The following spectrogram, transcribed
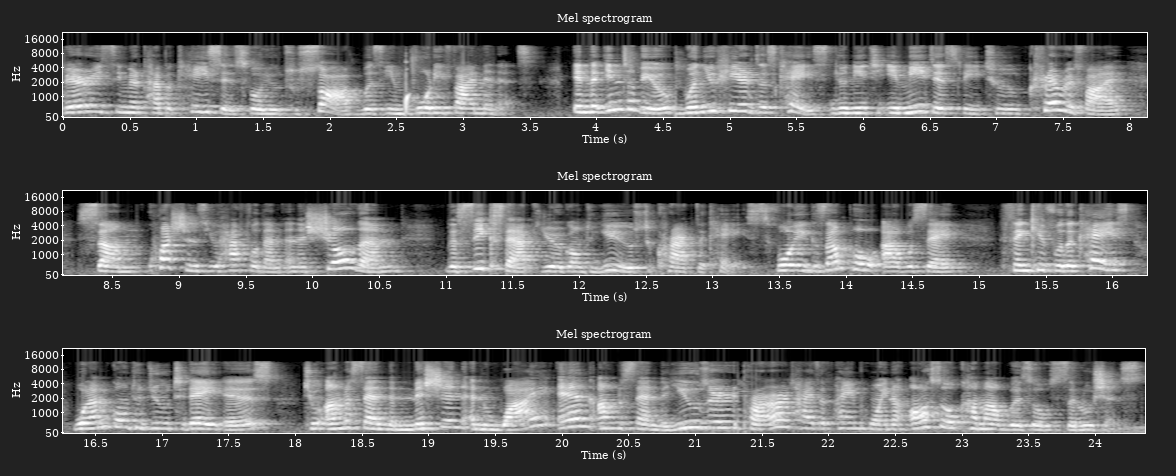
very similar type of cases for you to solve within 45 minutes. In the interview, when you hear this case, you need to immediately to clarify some questions you have for them and show them the six steps you're going to use to crack the case. For example, I would say, thank you for the case. What I'm going to do today is to understand the mission and why and understand the user, prioritize the pain point, and also come up with those solutions.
